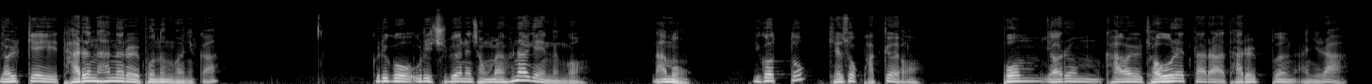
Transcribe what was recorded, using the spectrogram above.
10개의 다른 하늘을 보는 거니까. 그리고 우리 주변에 정말 흔하게 있는 거. 나무. 이것도 계속 바뀌어요. 봄, 여름, 가을, 겨울에 따라 다를 뿐 아니라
